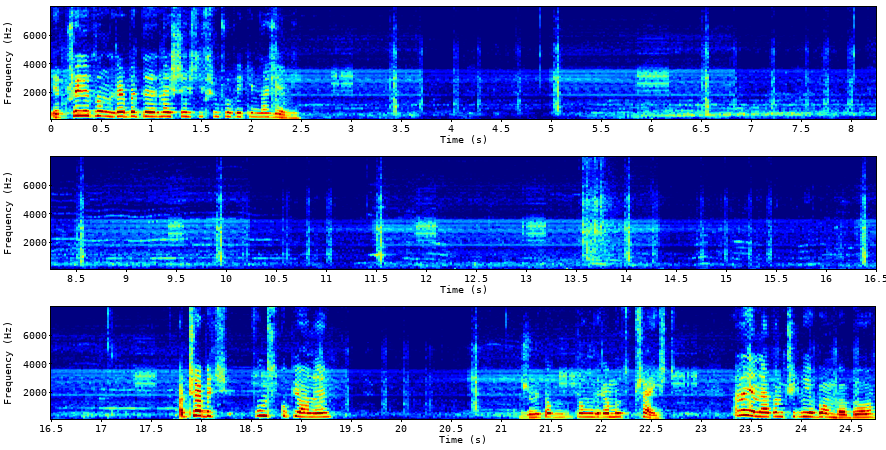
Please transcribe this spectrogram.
Jak przejdę tą grę, będę najszczęśliwszym człowiekiem na ziemi. A trzeba być full skupiony, żeby to, tą grę móc przejść. Ale nie, no ja tam chilluję bombę, bo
